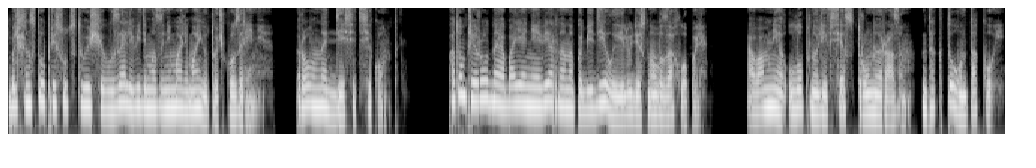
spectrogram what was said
Большинство присутствующих в зале, видимо, занимали мою точку зрения. Ровно 10 секунд. Потом природное обаяние Вернона победило, и люди снова захлопали. А во мне лопнули все струны разом. Да кто он такой?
